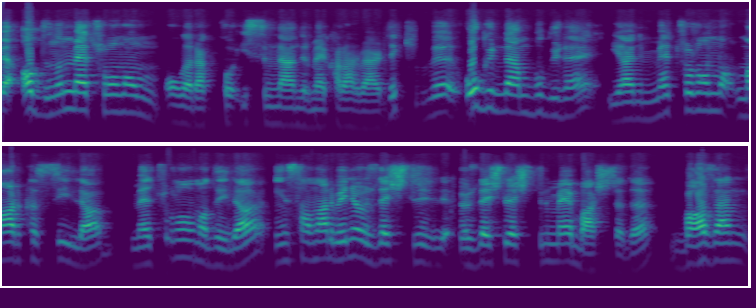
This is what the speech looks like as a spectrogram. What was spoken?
ve adını metronom olarak isimlendirmeye karar verdik. Ve o günden bugüne yani metronom markasıyla, metronom adıyla insanlar beni özdeştir özdeşleştirmeye başladı. Bazen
